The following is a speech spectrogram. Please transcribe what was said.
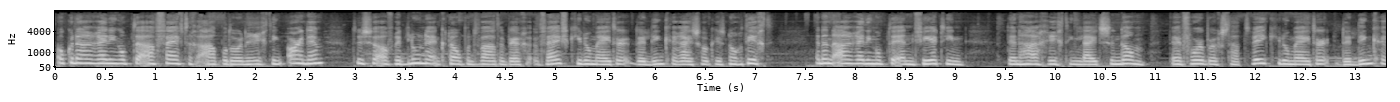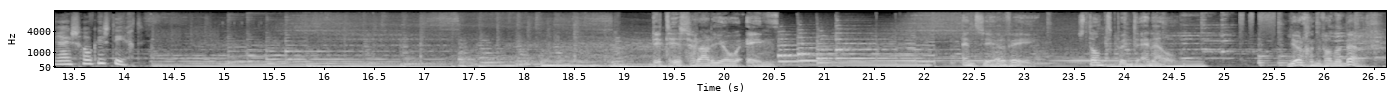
Ook een aanrijding op de A50 Apeldoorn richting Arnhem... tussen Afrit Loenen en knooppunt Waterberg 5 kilometer. De linkerrijstrook is nog dicht. En een aanrijding op de N14... Den Haag richting Leidsendam. Bij Voorburg staat 2 kilometer. De linkerrijstrook is dicht. Dit is Radio 1. NCRV. Stand.nl. Jurgen van den Berg.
